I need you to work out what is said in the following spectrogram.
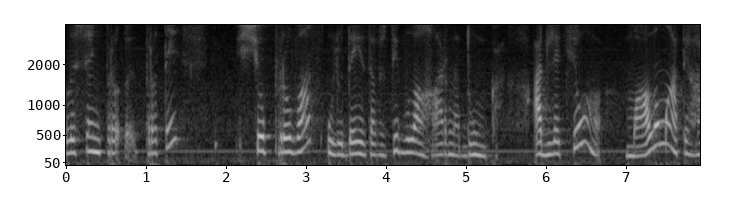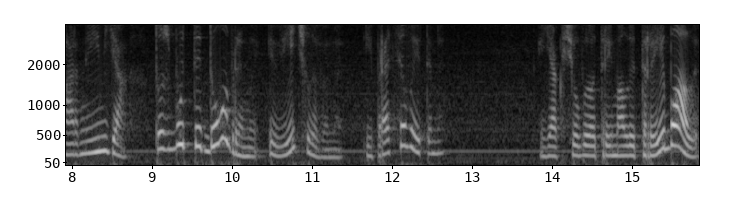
лише про, про те, щоб про вас у людей завжди була гарна думка. А для цього мало мати гарне ім'я. Тож будьте добрими, вічливими і працьовитими. Якщо ви отримали 3 бали,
